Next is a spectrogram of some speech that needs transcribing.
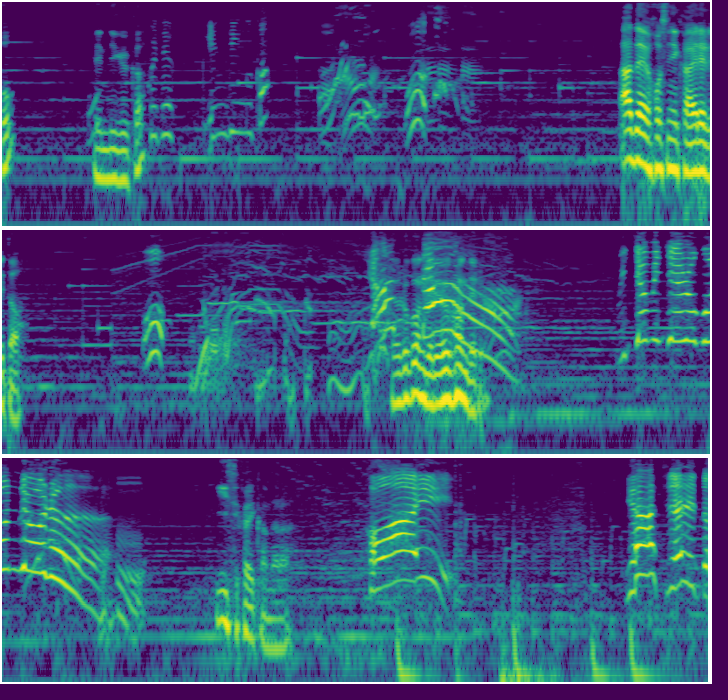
おエンディングか？これでエンディングか？おあで星に帰れると。お。喜んでる喜んでる。めちゃめちゃ喜んでおる。いい世界観だなかわいいいやー、しらりと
